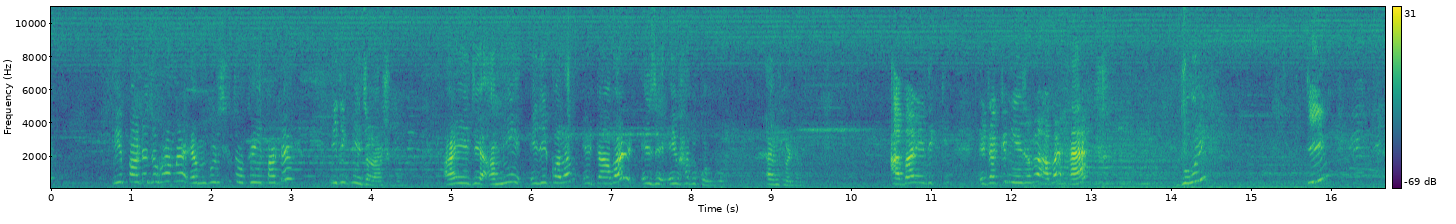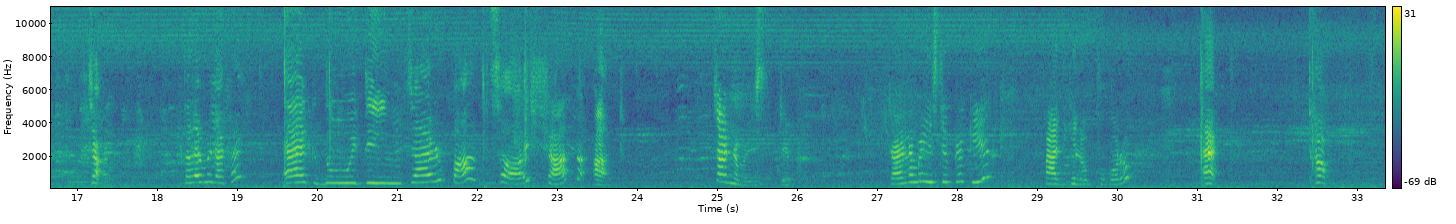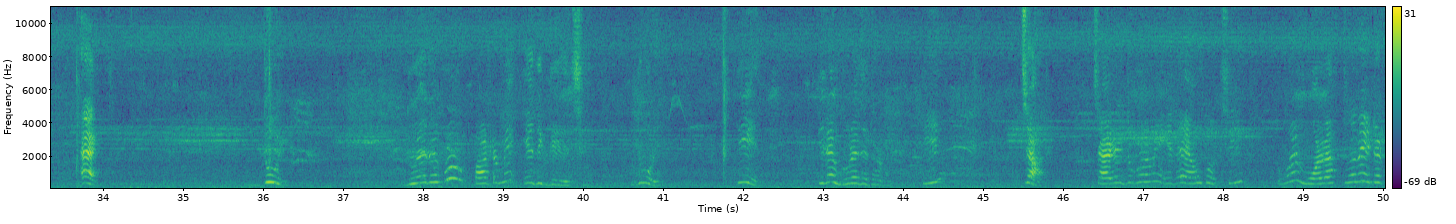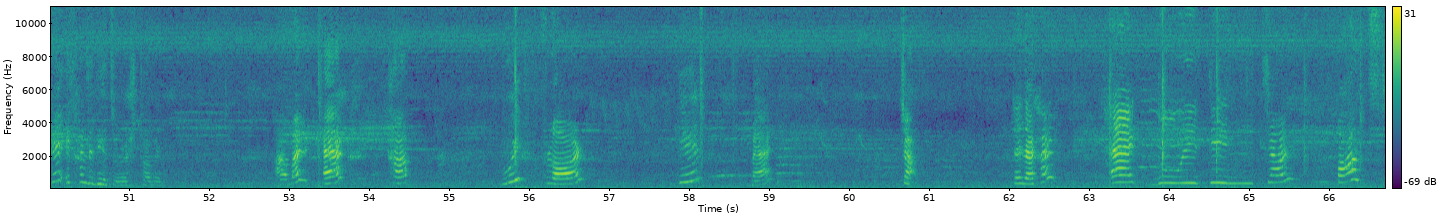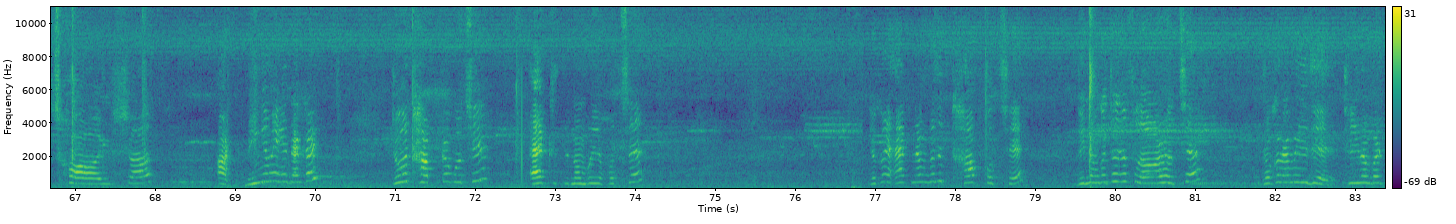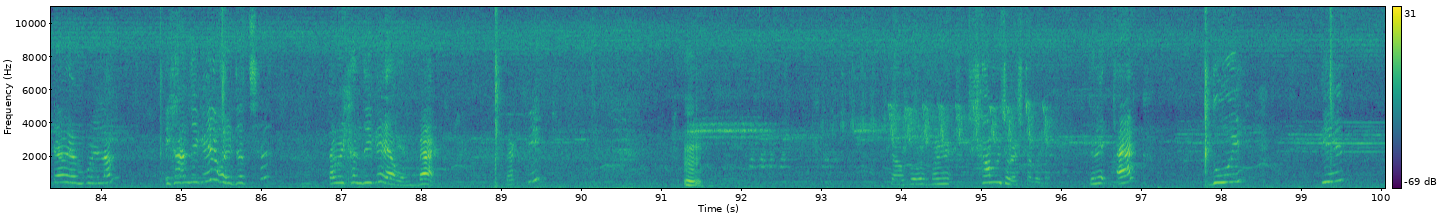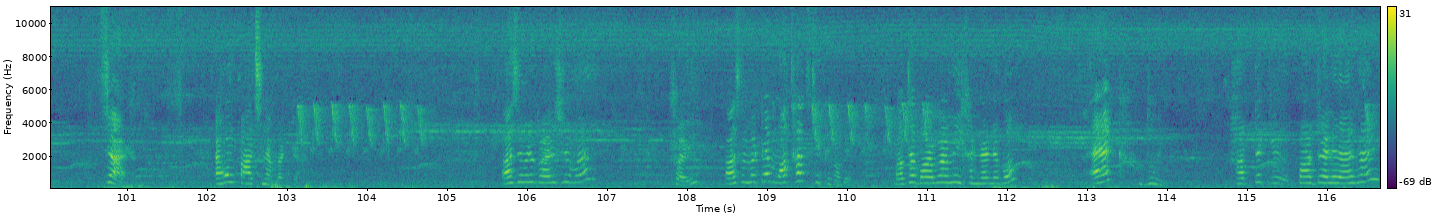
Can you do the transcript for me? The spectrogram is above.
এই পাটা যখন আমরা এম করেছি, তখন এই পাটা এদিক নিয়ে চলে আসব। আর এই যে আমি এদিক করলাম, এটা আবার এই যে এইভাবে করব। এম করে করলাম আবার এদিকে এটাকে নিয়ে যাবে আবার এক, দুই তিন, চার। তাহলে আমি দেখাই। এক, দুই, তিন, চার, পাঁচ, ছয়, সাত, আট। চার নম্বর স্টেপ চার নম্বর স্টেপটা কি? পা দিকে লক্ষ্য করো। এক থাপ এক, দুই। দুয়ে দেখো পাটা আমি এদিক দিয়েছি দুই, তিন। তিনে ঘুরে যেতে হবে। তিন চার চারে যখন আমি এটা এমন করছি, তোমার মনে রাখতে হবে এটাকে এখানটা দিয়ে চলে আসতে হবে। আবার এক, থাপ, দুই ফ্লোর তিন ব্যাক চার। তাই দেখায় এক, দুই, তিন, চার, পাঁচ, ছয়, সাত, আট। ভেঙে ভেঙে দেখায়। যখন থাপটা করছি, এক নম্বর হচ্ছে যখন এক নম্বরে থাপ হচ্ছে দুই নম্বর থেকে ফ্লাওয়ার হচ্ছে যখন আমি এই যে থ্রি নাম্বারটা এম করলাম এখান থেকে হয়ে যাচ্ছে তারপর এখান থেকে এমন ব্যাক ব্যাক তারপর মানে সামনে চলে আসতে হবে। তাহলে এক দুই তিন চার এখন পাঁচ নাম্বারটা পাঁচ নাম্বার করার সময় সরি পাঁচ নাম্বারটা মাথা থেকে হবে। মাথা বরাবর আমি এখানটা নেব। এক, দুই। হাতটাকে পাটা দেখাই।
